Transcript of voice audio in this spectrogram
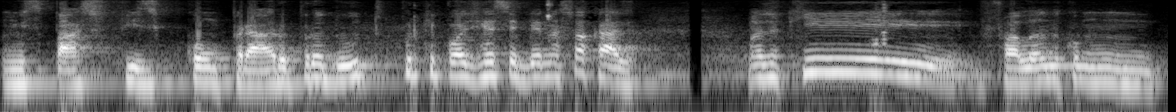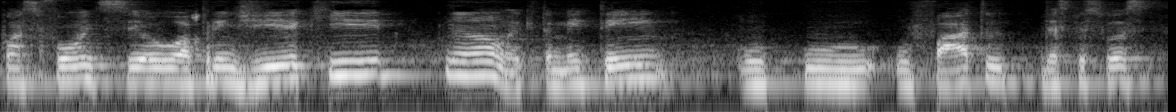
um espaço físico comprar o produto, porque pode receber na sua casa. Mas o que, falando com, com as fontes, eu aprendi é que não, é que também tem o, o, o fato das pessoas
